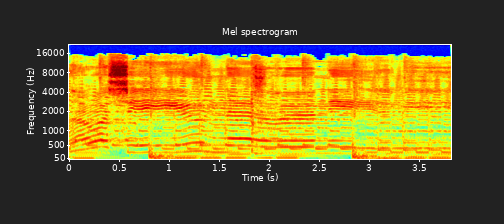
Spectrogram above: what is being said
Now I see you never needed me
